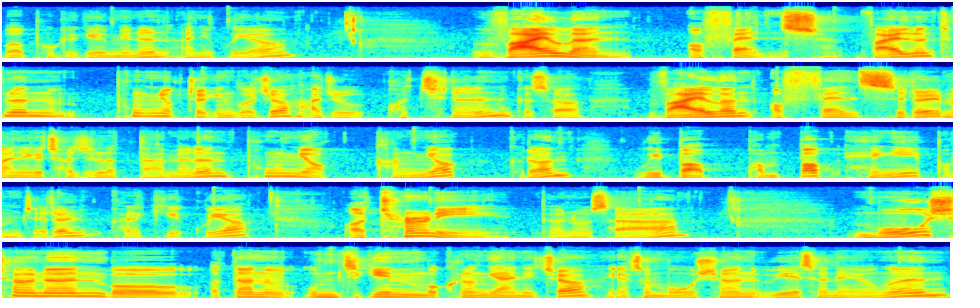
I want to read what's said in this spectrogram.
뭐 복역의 의미는 아니고요. Violent offense. violent는 폭력적인 거죠. 아주 거칠은. 그래서 violent offense를 만약에 저질렀다 하면은 폭력, 강력 그런 위법, 범법, 행위, 범죄를 가리키고요. attorney 변호사. motion은 뭐 어떤 움직임 뭐 그런 게 아니죠. 여기서 motion 위에서 내용은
